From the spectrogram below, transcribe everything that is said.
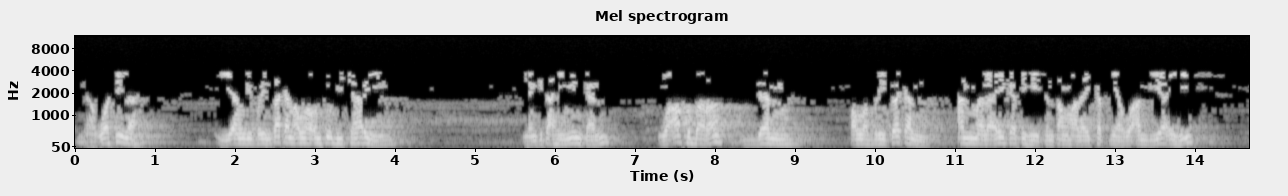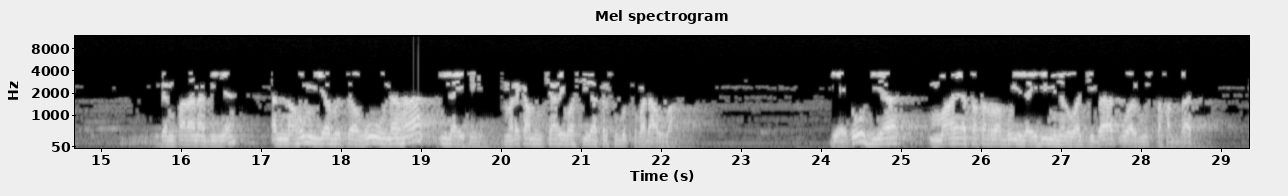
Nah, wasilah yang diperintahkan Allah untuk dicari yang kita inginkan wa akhbara dan Allah beritakan an malaikatihi tentang malaikatnya wa anbiya'ihi dan para nabinya annahum yabtaghunaha ilaihi. Mereka mencari wasilah tersebut kepada Allah. Yaitu dia ma yataqarrabu ilaihi minal wajibat wal mustahabbat.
